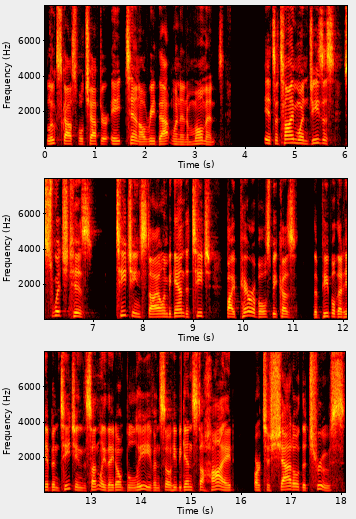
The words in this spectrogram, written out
Luke's Gospel chapter 8 10. I'll read that one in a moment. It's a time when Jesus switched his teaching style and began to teach by parables because the people that he had been teaching suddenly they don't believe and so he begins to hide or to shadow the truths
